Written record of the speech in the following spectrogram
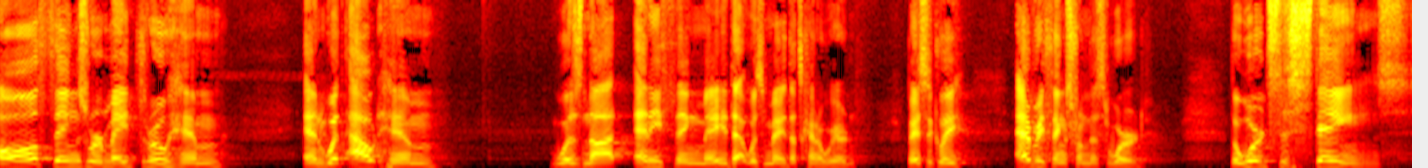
all things were made through him, and without him was not anything made that was made. That's kind of weird. Basically, Everything's from this word. The word sustains.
